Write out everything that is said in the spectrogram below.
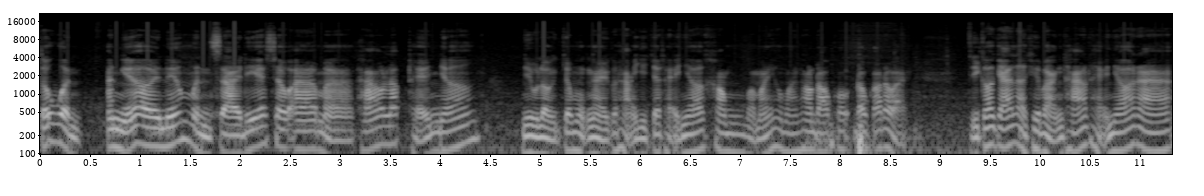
Tố Quỳnh, anh Nghĩa ơi, nếu mình xài DSLR mà tháo lắp thẻ nhớ, nhiều lần trong một ngày có hại gì cho thẻ nhớ không? Và máy không anh, không, đâu có đâu có đâu bạn. Chỉ có cái là khi bạn tháo thẻ nhớ ra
